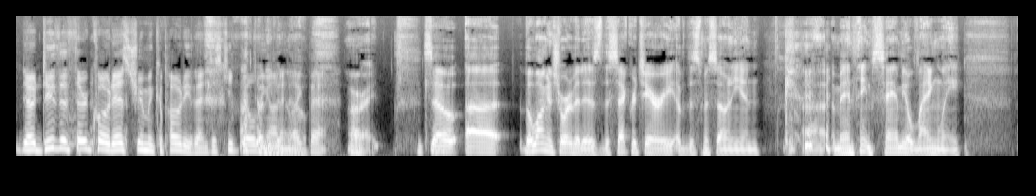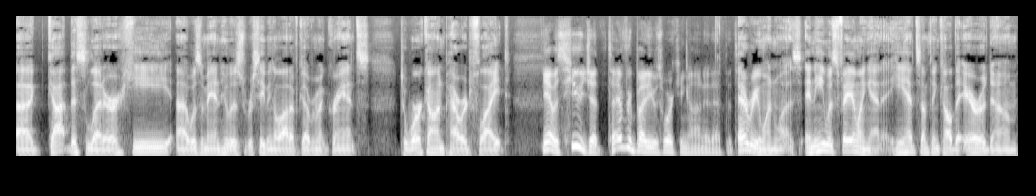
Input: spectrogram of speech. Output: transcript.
No, do the third quote as Truman Capote then. Just keep building on it know. like that. All right. So uh, the long and short of it is the secretary of the Smithsonian, uh, a man named Samuel Langley, uh, got this letter. He uh, was a man who was receiving a lot of government grants to work on powered flight. Yeah, it was huge. At the, everybody was working on it at the time. Everyone was, and he was failing at it. He had something called the Aerodrome,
